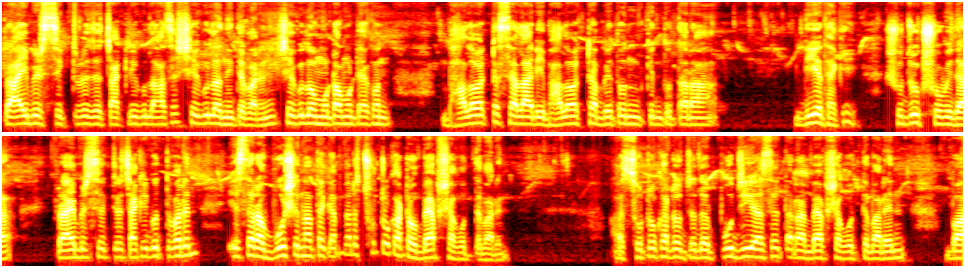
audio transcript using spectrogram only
প্রাইভেট সেক্টরে যে চাকরিগুলো আছে, সেগুলো নিতে পারেন। সেগুলো মোটামুটি এখন ভালো একটা স্যালারি ভালো একটা বেতন কিন্তু তারা দিয়ে থাকে। সুযোগ সুবিধা প্রাইভেট সেক্টরে চাকরি করতে পারেন। এছাড়া বসে না থেকে আপনারা ছোটোখাটো ব্যবসা করতে পারেন। আর ছোটোখাটো যাদের পুঁজি আছে তারা ব্যবসা করতে পারেন বা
